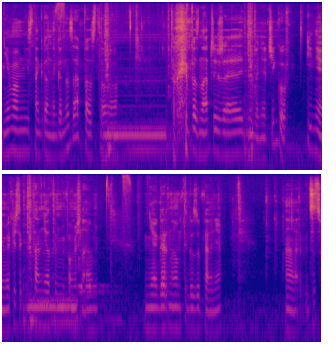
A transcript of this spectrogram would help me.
nie mam nic nagranego na zapas, to, to chyba znaczy, że nie będzie odcinków. I nie wiem, jakoś tak totalnie o tym nie pomyślałem. Nie ogarnąłem tego zupełnie. E, za co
